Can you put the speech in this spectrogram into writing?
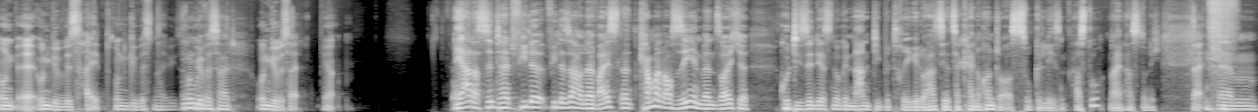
un, äh, Ungewissheit, Ungewissenheit, wie sagt man das? Ungewissheit. Ungewissheit, ja. Ja, das sind halt viele, viele Sachen. Und da weiß, dann kann man auch sehen, wenn solche, gut, die sind jetzt nur genannt, die Beträge. Du hast jetzt ja keinen Kontoauszug gelesen. Hast du? Nein, hast du nicht. Nein. Ähm,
